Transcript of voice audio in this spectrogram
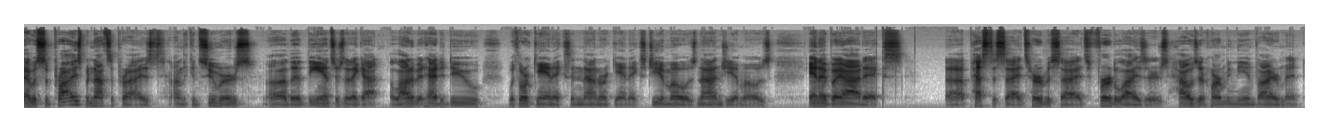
I was surprised but not surprised on the consumers. Uh, the the answers that I got. A lot of it had to do with organics and non-organics, GMOs, non-GMOs, antibiotics, uh, pesticides, herbicides, fertilizers. How is it harming the environment?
